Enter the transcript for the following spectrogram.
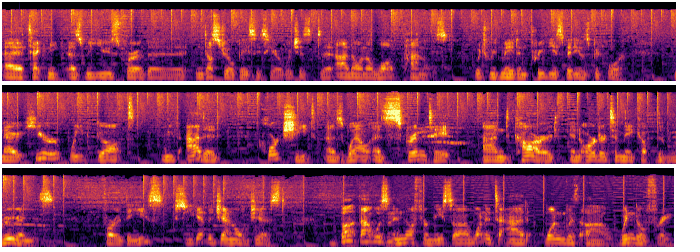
uh, technique as we used for the industrial bases here, which is to add on a lot of panels, which we've made in previous videos before. Now here we've got we've added cork sheet as well as scrim tape and card in order to make up the ruins for these, so you get the general gist. But that wasn't enough for me, so I wanted to add one with a window frame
